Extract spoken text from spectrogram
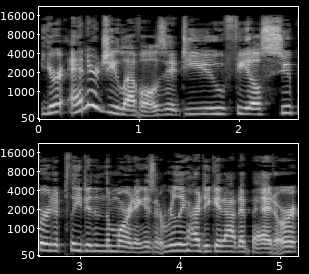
Your energy levels, uh, do you feel super depleted in the morning? Is it really hard to get out of bed? Or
